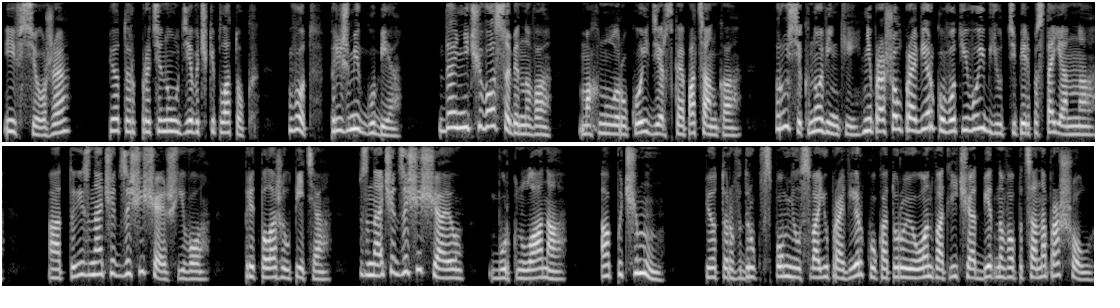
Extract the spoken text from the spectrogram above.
«И все же...» — Петр протянул девочке платок. «Вот, прижми к губе». «Да ничего особенного», — махнула рукой дерзкая пацанка. «Русик новенький, не прошел проверку, вот его и бьют теперь постоянно». «А ты, значит, защищаешь его», — предположил Петя. «Значит, защищаю», — буркнула она. «А почему?» Петр вдруг вспомнил свою проверку, которую он, в отличие от бедного пацана, прошел.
